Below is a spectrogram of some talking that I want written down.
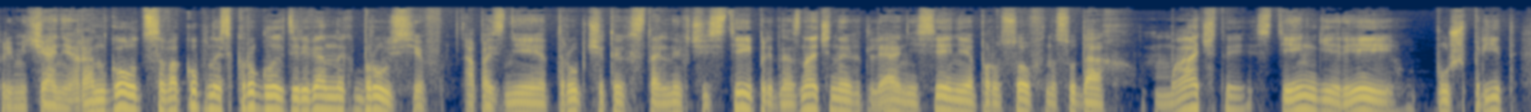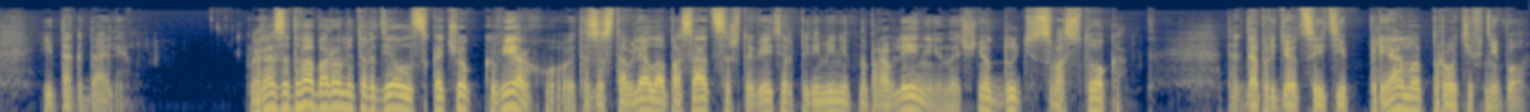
Примечание. Рангоут — совокупность круглых деревянных брусьев, а позднее трубчатых стальных частей, предназначенных для несения парусов на судах, мачты, стенги, реи, пушприт и так далее. Раза два барометр делал скачок кверху. Это заставляло опасаться, что ветер переменит направление и начнет дуть с востока. Тогда придется идти прямо против него.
